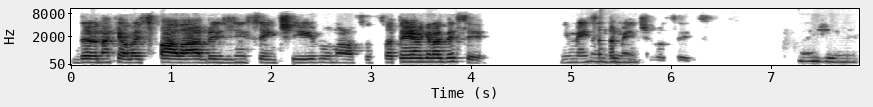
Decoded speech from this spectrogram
dando aquelas palavras de incentivo. Nossa, só tenho a agradecer imensamente Imagina. vocês. Imagina.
